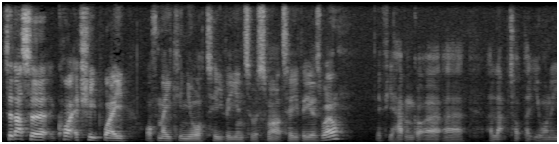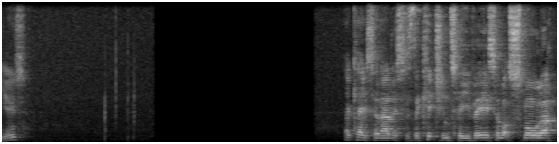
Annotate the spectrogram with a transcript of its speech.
So that's a quite a cheap way of making your TV into a smart TV as well. If you haven't got a, a, a laptop that you want to use. Okay, so now this is the kitchen TV. It's a lot smaller,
